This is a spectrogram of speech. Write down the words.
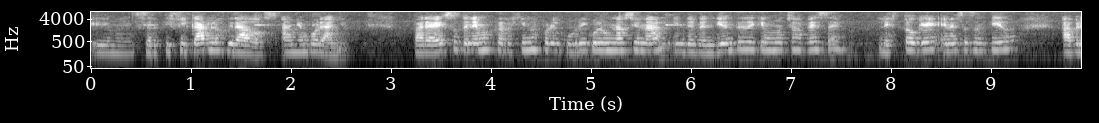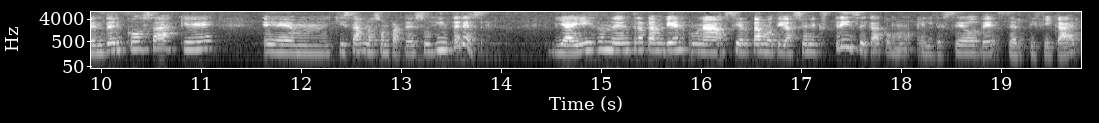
Em, certificar los grados año por año. Para eso tenemos que regirnos por el currículum nacional, independiente de que muchas veces les toque, en ese sentido, aprender cosas que em, quizás no son parte de sus intereses. Y ahí es donde entra también una cierta motivación extrínseca, como el deseo de certificar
